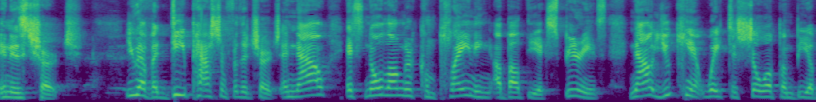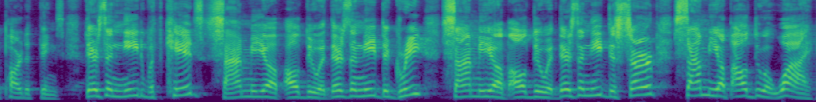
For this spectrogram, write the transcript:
in His church. You have a deep passion for the church. And now it's no longer complaining about the experience. Now you can't wait to show up and be a part of things. There's a need with kids, sign me up, I'll do it. There's a need to greet, sign me up, I'll do it. There's a need to serve, sign me up, I'll do it. Why?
